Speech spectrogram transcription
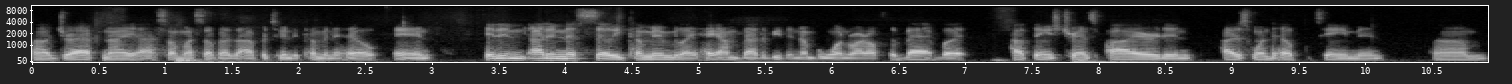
Uh, draft night, I saw myself as an opportunity to come in and help. And it didn't. I didn't necessarily come in and be like, "Hey, I'm about to be the number one right off the bat," but how things transpired, and I just wanted to help the team, and um,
